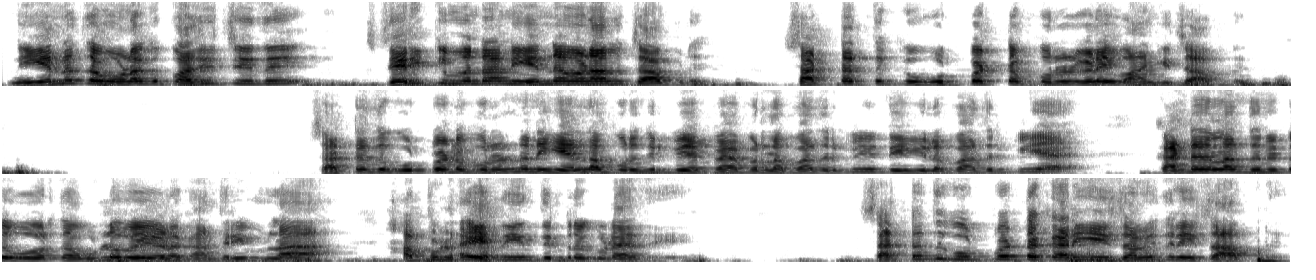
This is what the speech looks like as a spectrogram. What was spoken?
நீ என்னத்தை உனக்கு பதிச்சுது செரிக்கும் என்றால் நீ என்ன வேணாலும் சாப்பிடு. சட்டத்துக்கு உட்பட்ட பொருள்களை வாங்கி சாப்பிடு. சட்டத்துக்கு உட்பட்ட பொருள்னு நீங்கள் எல்லாம் புரிஞ்சிருப்பீங்க. பேப்பரில் பார்த்துருப்பீங்க டிவியில் பார்த்துருப்பீங்க. கண்டதெல்லாம் தின்னுட்டு ஒருத்தன் உள்ளே போய் கிடக்கான் தெரியுங்களா அப்படிலாம் எதையும் தின்றக்கூடாது. சட்டத்துக்கு உட்பட்ட கறியை சமைத்து நீ சாப்பிடு.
